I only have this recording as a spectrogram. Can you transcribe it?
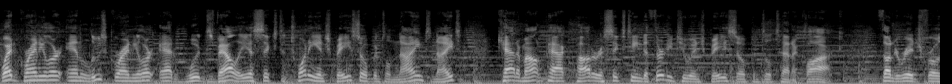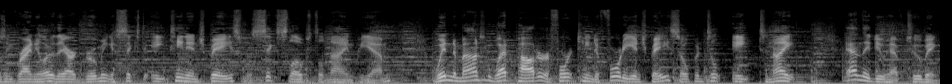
Wet Granular and Loose Granular at Woods Valley, a 6 to 20 inch base open till 9 tonight. Catamount Pack Powder, a 16 to 32 inch base open till 10 o'clock. Thunder Ridge Frozen Granular, they are grooming a 6 to 18 inch base with 6 slopes till 9 p.m. Wind Mountain Wet Powder, a 14 to 40 inch base open till 8 tonight. And they do have tubing.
